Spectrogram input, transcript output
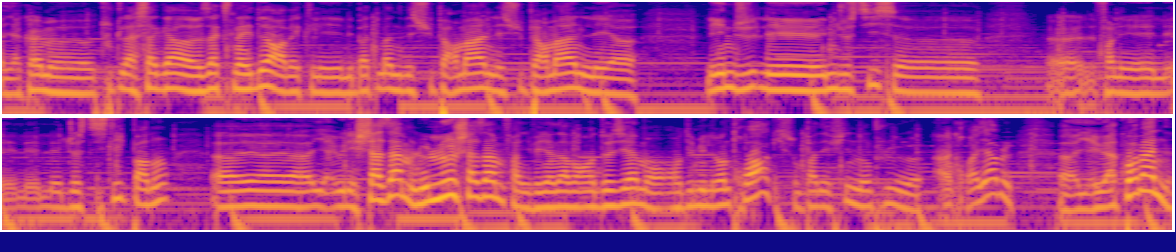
il y a quand même toute la saga Zack Snyder avec les, Batman v Superman, les Superman, les, les, les Injustice, euh, euh, enfin les, Justice League, pardon. Euh, il y a eu les Shazam, le, le Shazam, enfin il va y en avoir un deuxième en, 2023, qui sont pas des films non plus incroyables. Il y a eu Aquaman,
